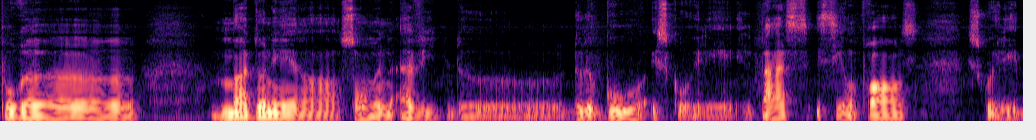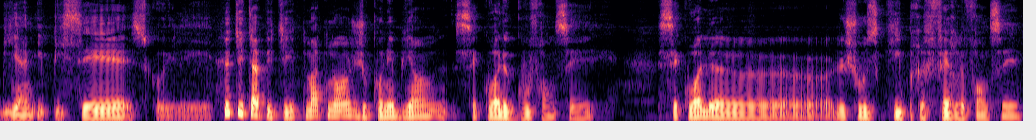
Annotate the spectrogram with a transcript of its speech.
pour euh, m'a donné son avis de, de le goût, est-ce qu'il est, il passe ici en France, est-ce qu'il est bien épicé, est-ce qu'il est... Petit à petit, maintenant, je connais bien c'est quoi le goût français, c'est quoi le, les choses qui préfèrent le français.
